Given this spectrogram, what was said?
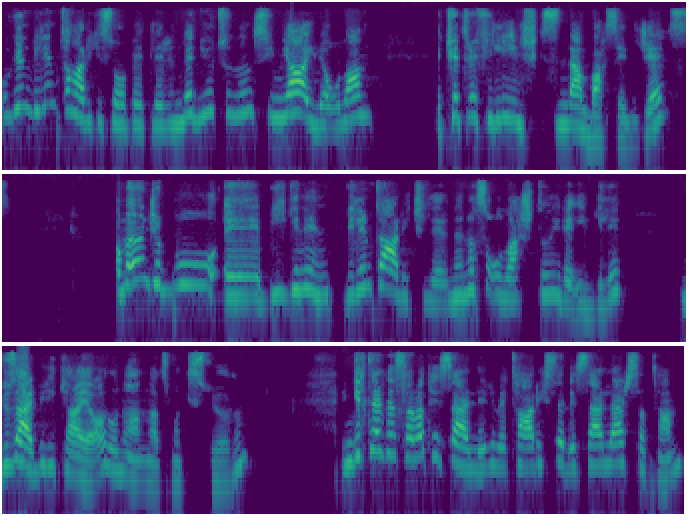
Bugün bilim tarihi sohbetlerinde Newton'un simya ile olan çetrefilli ilişkisinden bahsedeceğiz. Ama önce bu e, bilginin bilim tarihçilerine nasıl ulaştığı ile ilgili güzel bir hikaye var. Onu anlatmak istiyorum. İngiltere'de sanat eserleri ve tarihsel eserler satan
